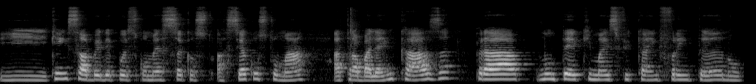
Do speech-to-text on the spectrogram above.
E quem sabe depois começa a se acostumar a trabalhar em casa para não ter que mais ficar enfrentando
